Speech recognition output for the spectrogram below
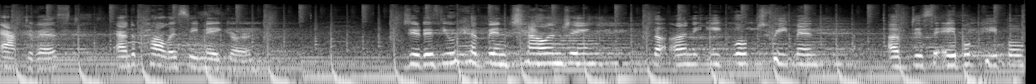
activist and a policymaker. Judith, you have been challenging the unequal treatment of disabled people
